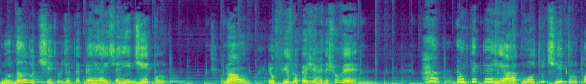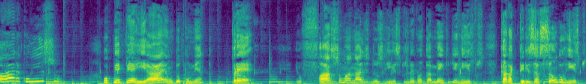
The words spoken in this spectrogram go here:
mudando o título de um PPRA. Isso é ridículo. Não, eu fiz meu PGR, deixa eu ver. É um PPRA com outro título. Para com isso. O PPRA é um documento pré. Eu faço uma análise dos riscos, levantamento de riscos, caracterização dos riscos,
